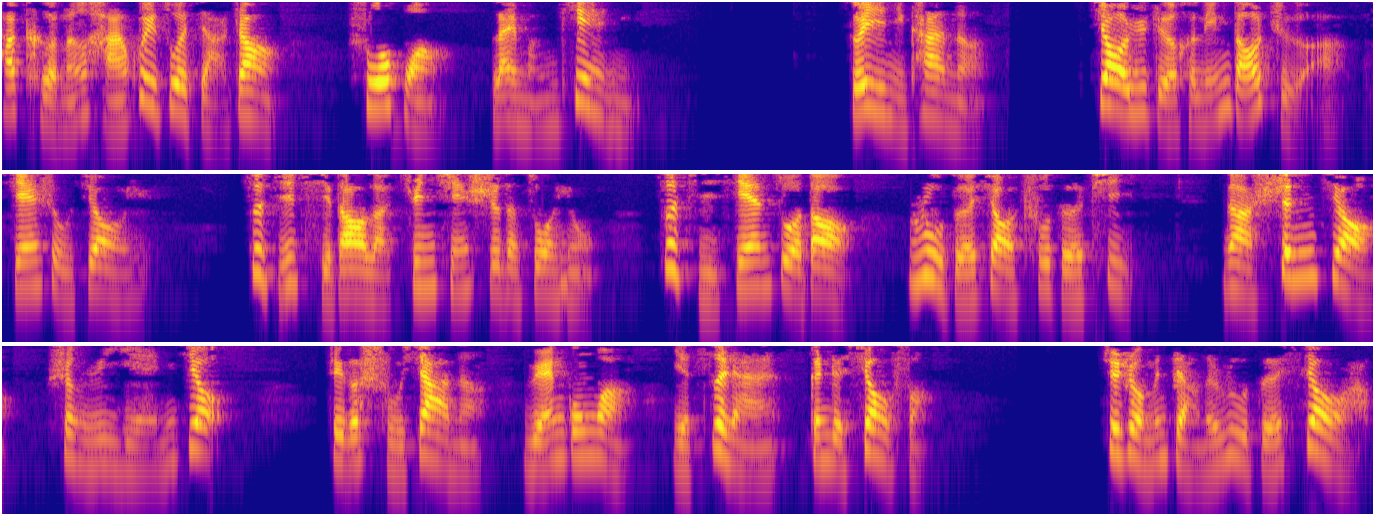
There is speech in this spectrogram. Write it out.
他可能还会做假账、说谎来蒙骗你。所以你看呢，教育者和领导者啊，先受教育，自己起到了君亲师的作用，自己先做到入则孝，出则悌，那身教胜于言教。这个属下呢，员工啊，也自然跟着效仿。这是我们讲的入则孝啊。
